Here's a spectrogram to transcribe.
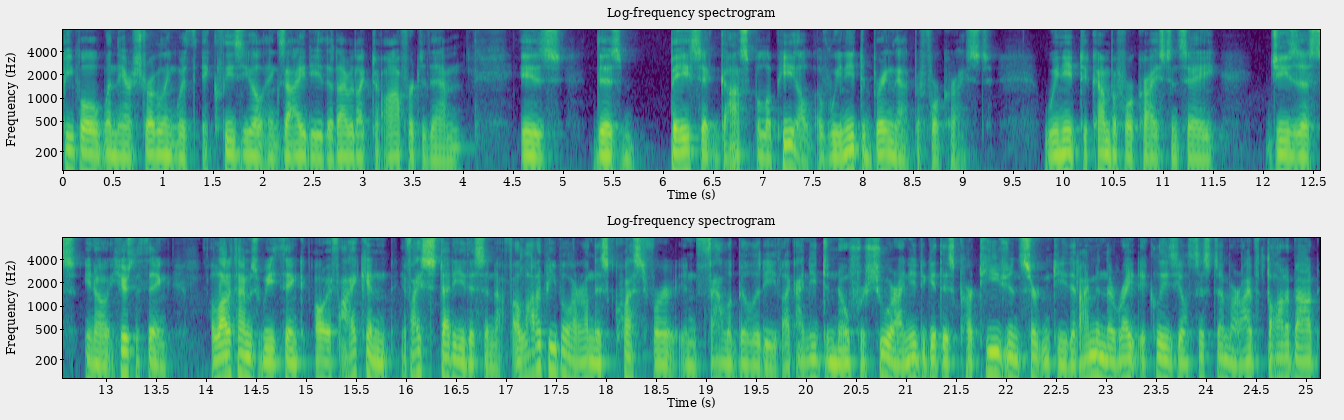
people when they are struggling with ecclesial anxiety that I would like to offer to them is this basic gospel appeal of we need to bring that before Christ. We need to come before Christ and say, Jesus, you know, here's the thing a lot of times we think, oh, if I can, if I study this enough, a lot of people are on this quest for infallibility. Like, I need to know for sure. I need to get this Cartesian certainty that I'm in the right ecclesial system or I've thought about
